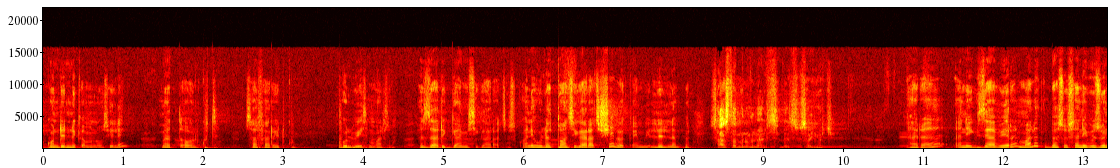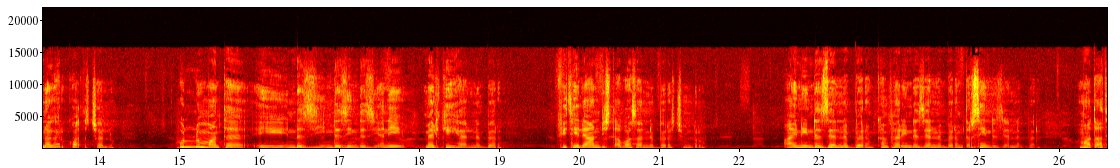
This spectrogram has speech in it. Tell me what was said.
እኮ እንድንቅም ነው ሲለኝ መጣሁ አልኩት። ሰፈር ሄድኩ፣ ፑል ቤት ማለት ነው። እዛ ድጋሚ ሲጋራ ጨስኩ። እኔ ሁለቷን ሲጋራ ጭሼ በቃ ልል ነበር። ሳስተምር ምን አለች ስለ ሱሰኞች? ኧረ እኔ እግዚአብሔርን ማለት በሱስ እኔ ብዙ ነገር እኮ አጥቻለሁ። ሁሉም አንተ ይሄ እንደዚህ እንደዚህ እንደዚህ እኔ መልኬ ይሄ አልነበረ። ፊቴ ላይ አንዲት ጠባሳ አልነበረችም ድሮ። አይኔ እንደዚህ አልነበረም፣ ከንፈሬ እንደዚህ አልነበረም፣ ጥርሴ እንደዚህ አልነበረም። ማጣት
